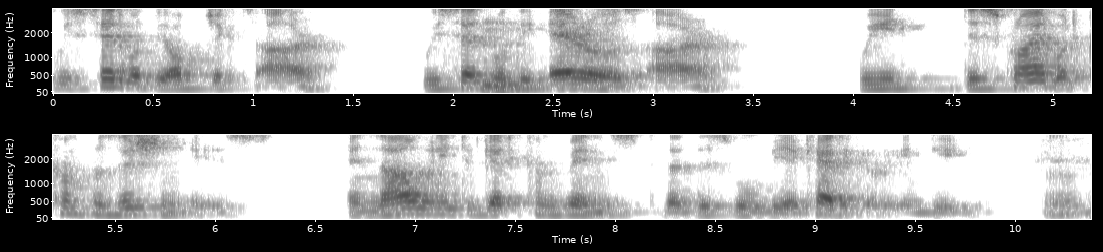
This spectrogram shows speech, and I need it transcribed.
we said what the objects are. We said what Hmm. the arrows are. We described what composition is. And now we need to get convinced that this will be a category indeed. Hmm?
